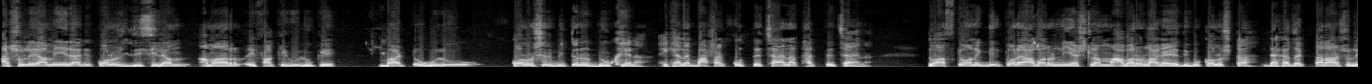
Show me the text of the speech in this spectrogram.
আসলে আমি এর আগে কলস দিছিলাম আমার এই ফাঁকিগুলোকে, বাট ওগুলো কলসের ভিতরে ঢুকে না। এখানে বাসা করতে চায় না, থাকতে চায় না। তো আজকে অনেকদিন পরে আবারও নিয়ে আসলাম, আবারও লাগাইয়া দিব কলসটা। দেখা যাক তারা আসলে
